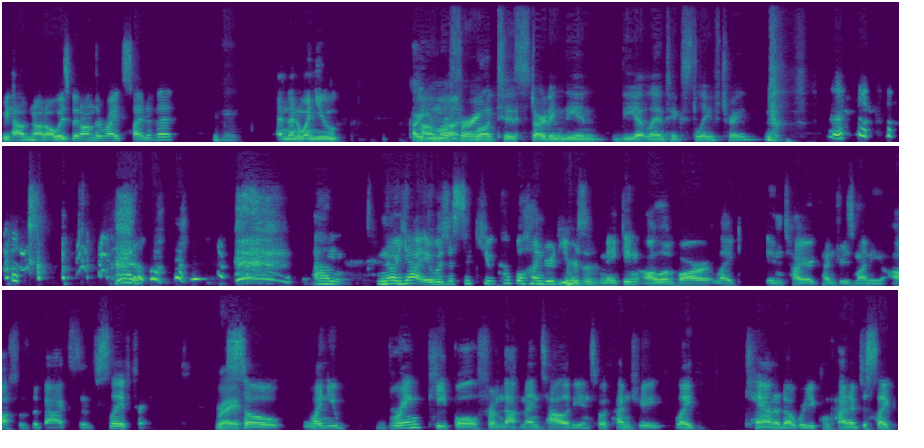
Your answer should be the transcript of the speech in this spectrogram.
we have not always been on the right side of it. And then when you Are you on- referring well- to starting the in, the Atlantic slave trade? um no yeah it was just a cute couple hundred years of making all of our like entire country's money off of the backs of slave trade right. so when you bring people from that mentality into a country like canada where you can kind of just like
